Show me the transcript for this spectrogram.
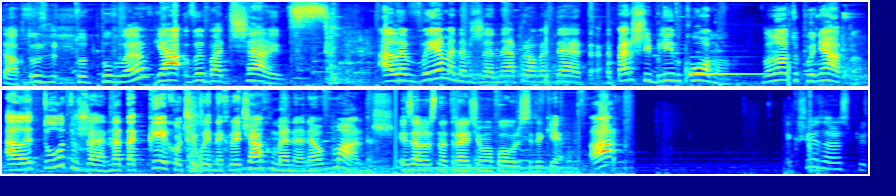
Так, тут, тут був лев. Я вибачаюсь. Але ви мене вже не проведете. Перший блін комом. Воно то понятно. Але тут уже на таких очевидних речах мене не обманеш. І зараз на третьому поверсі таке. А! Якщо я зараз пі...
